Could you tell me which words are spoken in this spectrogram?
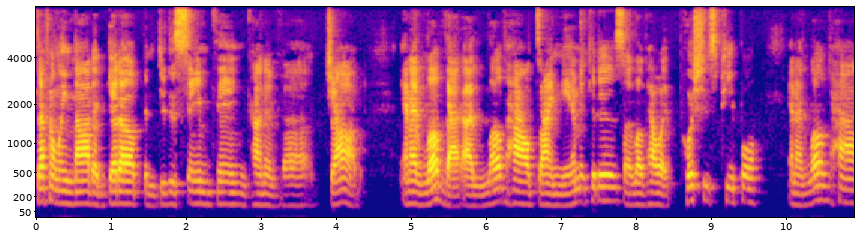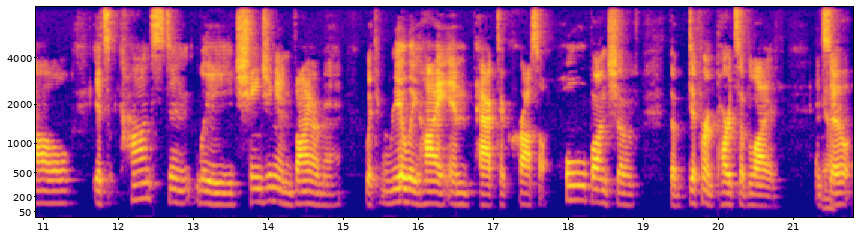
definitely not a get up and do the same thing kind of uh, job. And I love that. I love how dynamic it is. I love how it pushes people. And I love how it's constantly changing environment with really high impact across a whole bunch of the different parts of life. And yeah. so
